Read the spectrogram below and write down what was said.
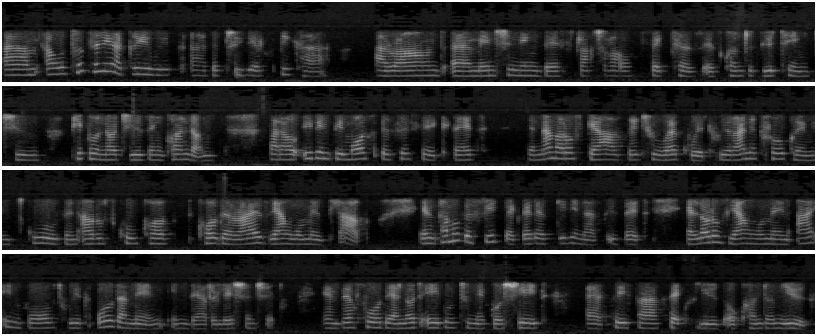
Um, I will totally agree with uh, the previous speaker around uh, mentioning the structural factors as contributing to people not using condoms. But I'll even be more specific that the number of girls that we work with, we run a program in schools and out of school called, called the Rise Young Women Club. And some of the feedback that has given us is that a lot of young women are involved with older men in their relationships, and therefore they are not able to negotiate uh, safer sex use or condom use.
